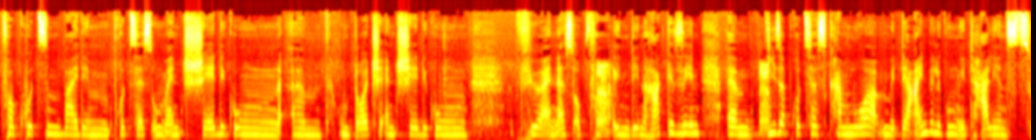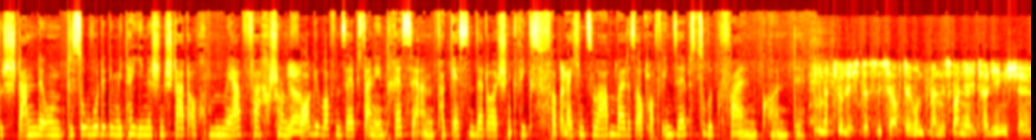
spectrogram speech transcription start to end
vor kurzem bei dem Prozess um Entschädigungen, ähm, um deutsche Entschädigungen für NS-Opfer ja. in Den Haag gesehen. Ähm, ja. Dieser Prozess kam nur mit der Einwilligung Italiens zustande und so wurde dem italienischen Staat auch mehrfach schon ja. vorgeworfen, selbst ein Interesse an Vergessen der deutschen Kriegsverbrechen zu haben, weil das auch auf ihn selbst zurückfallen konnte. Natürlich, das ist ja auch der Grund. Man, es waren ja italienische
